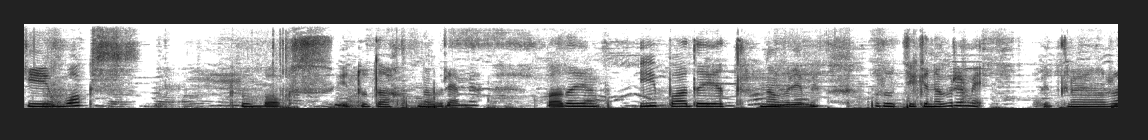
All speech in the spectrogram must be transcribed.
кейбокс. Кейбокс. І тут на время падає. І падає на время. Тут тільки на время. Відкриваємо Ну,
